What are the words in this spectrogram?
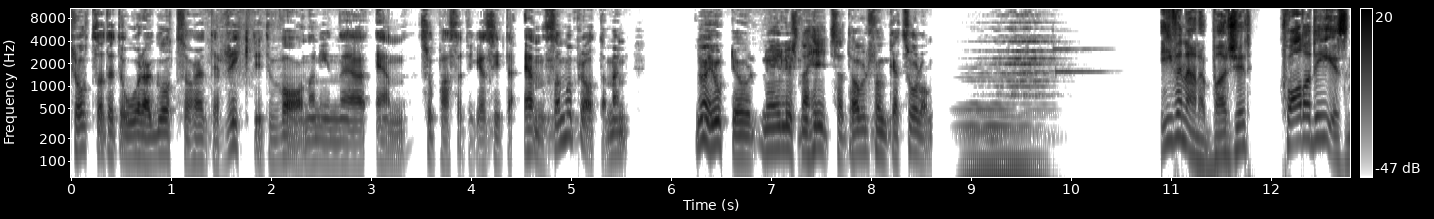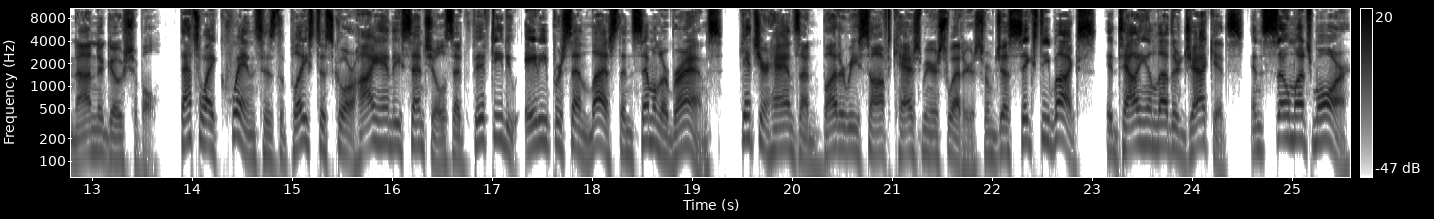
Trots att ett år har gått så har jag inte riktigt vanan inne än så pass att jag kan sitta ensam och prata. Men nu har jag gjort det och nu har jag lyssnat hit så det har väl funkat så långt. Even on a budget, quality is non-negotiable. That's why Quince is the place to score high-end essentials at 50 to 80% less than similar brands. Get your hands on buttery soft cashmere sweaters from just 60 bucks, Italian leather jackets, and so much more.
